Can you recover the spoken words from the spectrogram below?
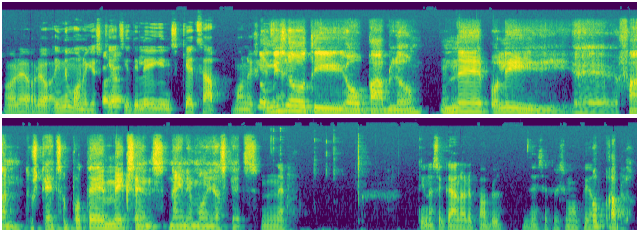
Ωραίο, ωραίο. Είναι μόνο για sketch, γιατί λέει sketch up. Μόνο sketch Νομίζω ότι ο παμπλο είναι πολύ ε, φαν του sketch, οπότε make sense να είναι μόνο για sketch. Ναι. Τι να σε κάνω, ρε Παύλο; Δεν σε χρησιμοποιώ. Ο Παύλο.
